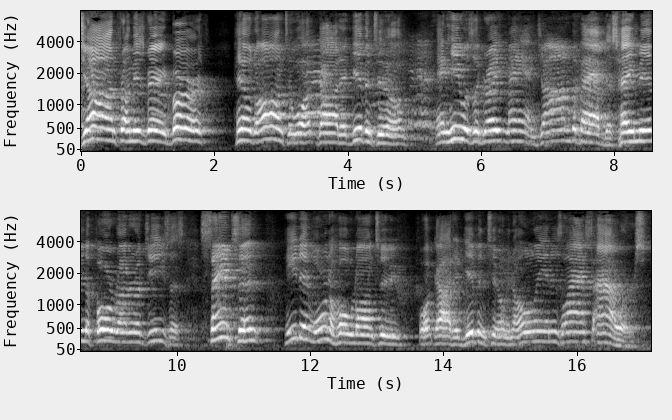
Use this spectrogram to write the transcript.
John, from his very birth, held on to what God had given to him. And he was a great man. John the Baptist, amen, the forerunner of Jesus. Samson, he didn't want to hold on to what God had given to him. And only in his last hours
